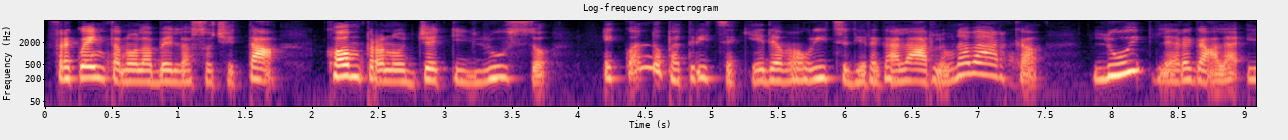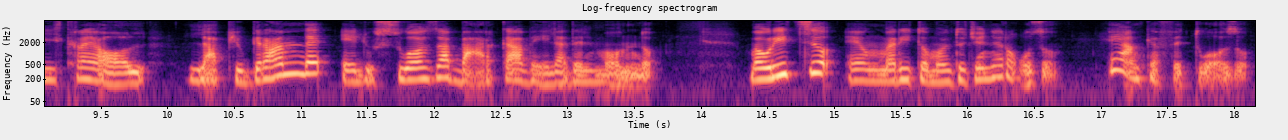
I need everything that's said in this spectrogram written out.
frequentano la bella società, comprano oggetti di lusso e quando Patrizia chiede a Maurizio di regalarle una barca, lui le regala il Creole, la più grande e lussuosa barca a vela del mondo. Maurizio è un marito molto generoso e anche affettuoso.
